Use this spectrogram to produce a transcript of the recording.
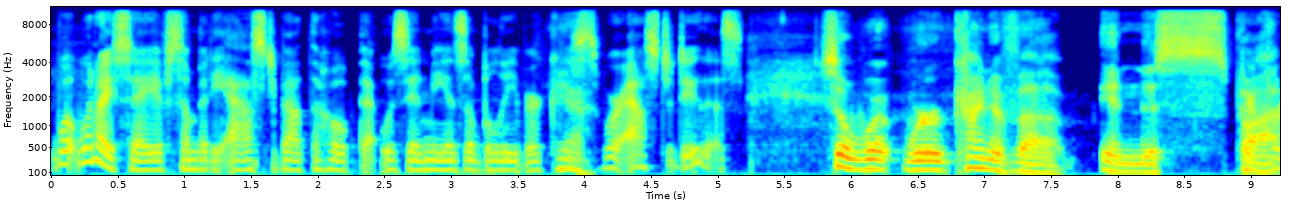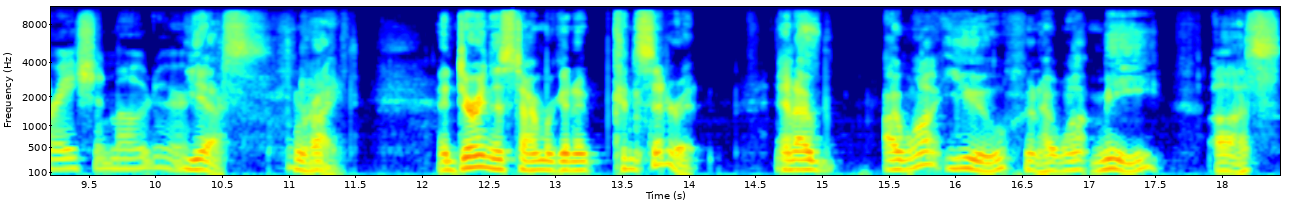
what would I say if somebody asked about the hope that was in me as a believer? Because yeah. we're asked to do this. So we're we're kind of uh, in this spot. preparation mode, or yes, okay. right. And during this time, we're going to consider it, yes. and I I want you and I want me, us,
